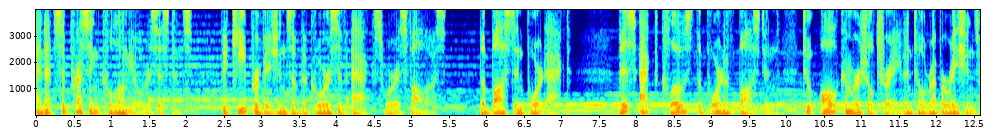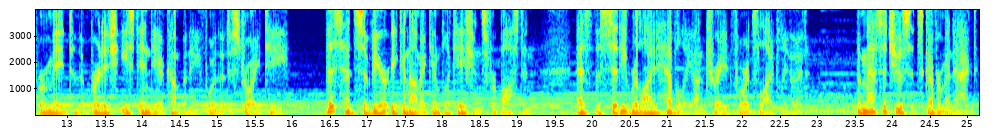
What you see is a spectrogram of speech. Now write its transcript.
and at suppressing colonial resistance. The key provisions of the coercive acts were as follows. The Boston Port Act. This act closed the port of Boston to all commercial trade until reparations were made to the British East India Company for the destroyed tea. This had severe economic implications for Boston, as the city relied heavily on trade for its livelihood. The Massachusetts Government Act.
